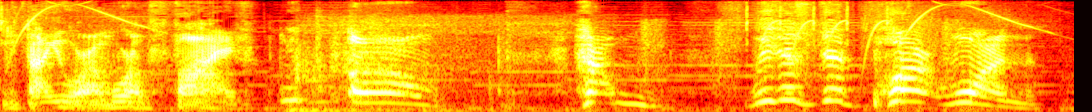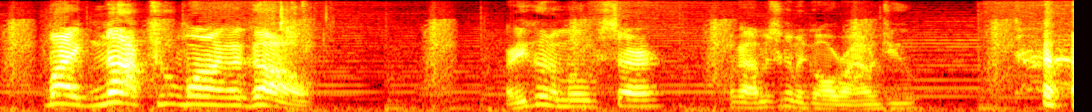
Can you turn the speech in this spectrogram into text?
We thought you were on World Five. Um, how, we just did part one, like not too long ago. Are you gonna move, sir? Okay, I'm just gonna go around you.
